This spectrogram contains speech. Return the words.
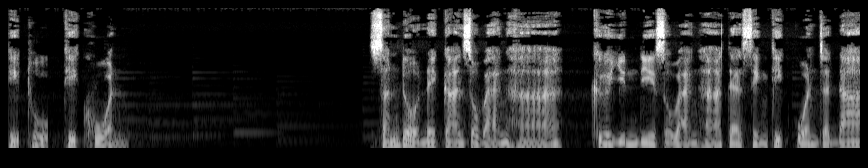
ที่ถูกที่ควร สันโดษในการแสวงหา คือยินดีแสวงหาแต่สิ่งที่ควรจะได้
